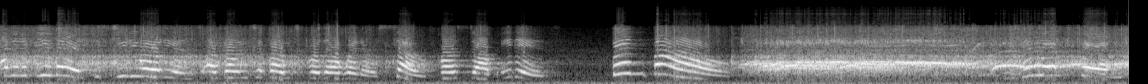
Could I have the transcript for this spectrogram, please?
And in a few minutes, the studio audience are going to vote for their winner. So, first up, it is Finn Farrell. Good luck, Finn.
